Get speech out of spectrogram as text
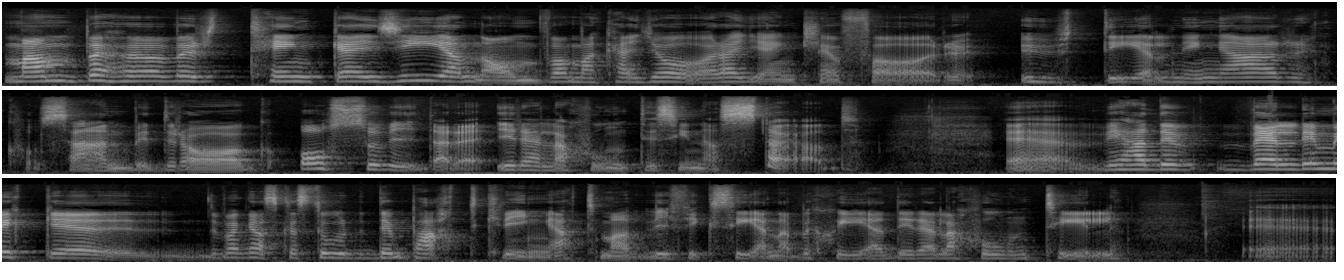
man behöver tänka igenom vad man kan göra egentligen för utdelningar, koncernbidrag och så vidare i relation till sina stöd. Eh, vi hade väldigt mycket, det var ganska stor debatt kring att man, vi fick sena besked i relation till eh,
